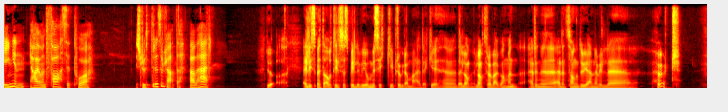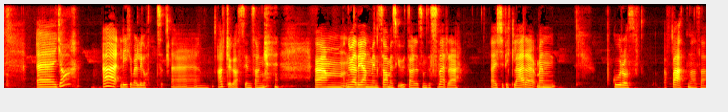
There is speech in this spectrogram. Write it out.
Ingen har jo en fasit på sluttresultatet av det her. Du, Elisabeth, av og til så spiller vi jo musikk i programmet her, det er, ikke, det er langt, langt fra hver gang, men er det, en, er det en sang du gjerne ville hørt? Eh, ja, jeg liker veldig godt eh, Ajagas sin sang. um, Nå er det igjen min samiske uttale som dessverre jeg ikke fikk lære, men Goros Fatna sa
